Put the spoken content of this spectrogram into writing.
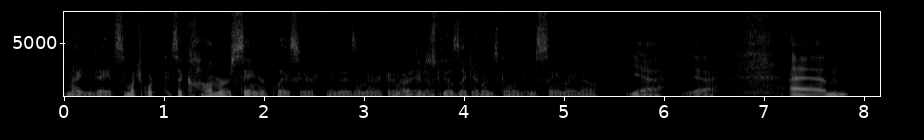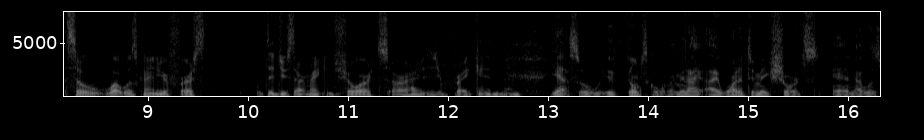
night and day. It's a much more, it's a calmer, saner place here than it is in America. America Right, just okay. feels like everyone's going insane right now. Yeah, yeah. Um, so, what was kind of your first? Did you start making shorts, or how did you break in then? Yeah, so film school. I mean, I, I wanted to make shorts, and I was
